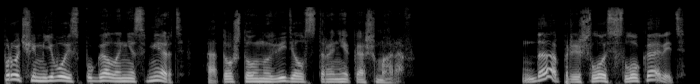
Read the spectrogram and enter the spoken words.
Впрочем, его испугала не смерть, а то, что он увидел в стране кошмаров. Да, пришлось слукавить,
